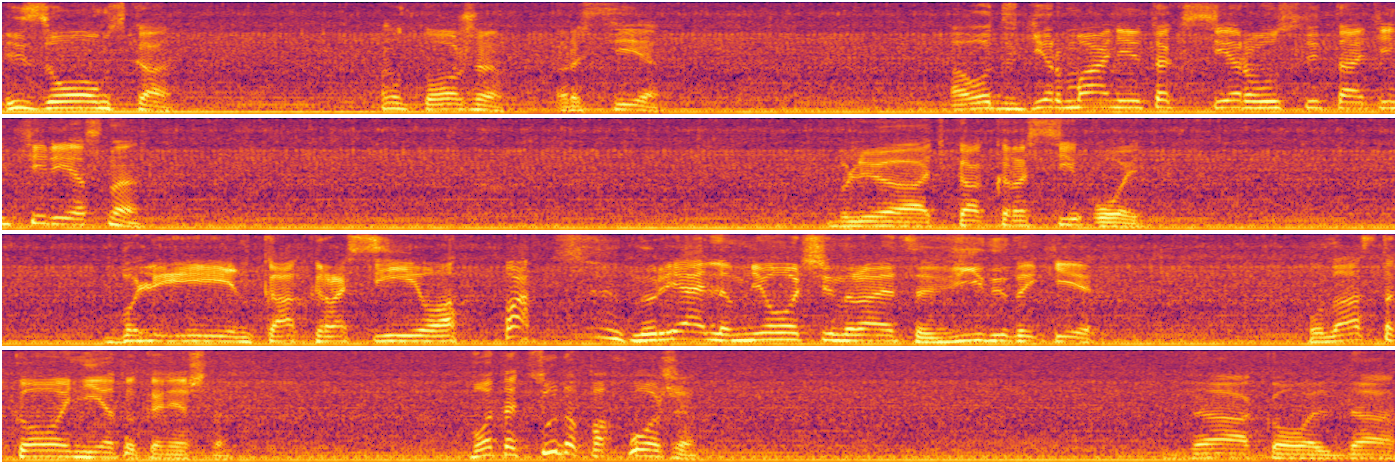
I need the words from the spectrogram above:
Из Омска. Ну, тоже Россия. А вот в Германию так сервус летать интересно. Блять, как красиво. Ой. Блин, как красиво. Ха! Ну реально, мне очень нравятся виды такие. У нас такого нету, конечно. Вот отсюда похоже. Да, Коваль, да.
